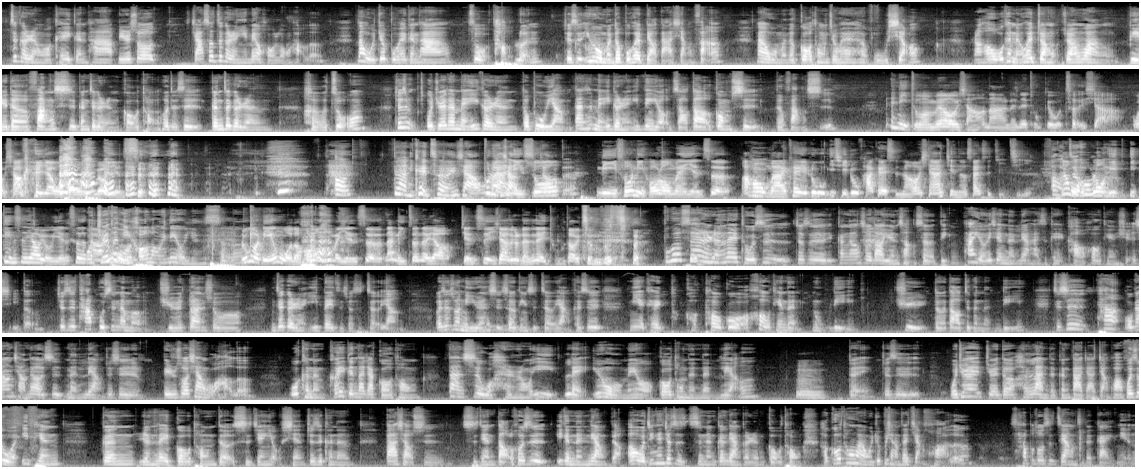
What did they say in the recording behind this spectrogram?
这个人我可以跟他，比如说假设这个人也没有喉咙好了，那我就不会跟他做讨论，就是因为我们都不会表达想法，那我们的沟通就会很无效，然后我可能会转转往别的方式跟这个人沟通，或者是跟这个人合作。就是我觉得每一个人都不一样，但是每一个人一定有找到共识的方式。哎，你怎么没有想要拿人类图给我测一下？我想要看一下我有没有颜色。哦，对啊，你可以测一下。不然你说，你说你喉咙没颜色，然后我们还可以录一起录 podcast，然后现在剪了三十几集。那我喉咙一一定是要有颜色的。我觉得你喉咙一定有颜色。如果连我的喉咙都没颜色，那你真的要检视一下这个人类图到底准不准。不过，虽然人类图是就是刚刚说到原厂设定，它有一些能量还是可以靠后天学习的。就是它不是那么决断说你这个人一辈子就是这样，而是说你原始设定是这样，可是你也可以透透过后天的努力。去得到这个能力，只是他我刚刚强调的是能量，就是比如说像我好了，我可能可以跟大家沟通，但是我很容易累，因为我没有沟通的能量。嗯，对，就是我就会觉得很懒得跟大家讲话，或是我一天跟人类沟通的时间有限，就是可能八小时。时间到了，或者是一个能量表哦，我今天就只只能跟两个人沟通，好沟通完我就不想再讲话了，差不多是这样子的概念，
